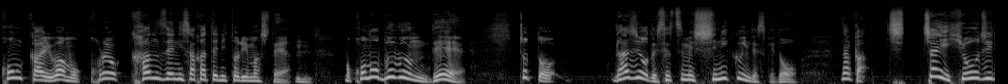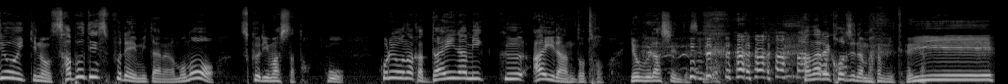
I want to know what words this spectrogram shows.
今回はもうこれを完全に逆手に取りまして、うん、もうこの部分でちょっとラジオで説明しにくいんですけどなんかちっちゃい表示領域のサブディスプレイみたいなものを作りましたと。これをなんかダイナミックアイランドと呼ぶらしいんですけど 離れ小島みたいな、え。ー、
